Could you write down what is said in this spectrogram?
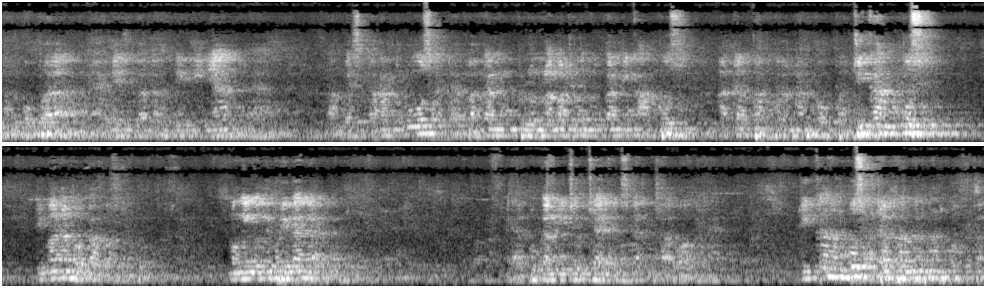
narkoba ini juga terhenti-hentinya ya, sampai sekarang terus ada bahkan belum lama ditemukan di kampus ada bunker narkoba. Di kampus. Di mana bu kampusnya mengikuti berita enggak ya bukan di Jogja yang sedang ya. di kampus ada bunker narkoba.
